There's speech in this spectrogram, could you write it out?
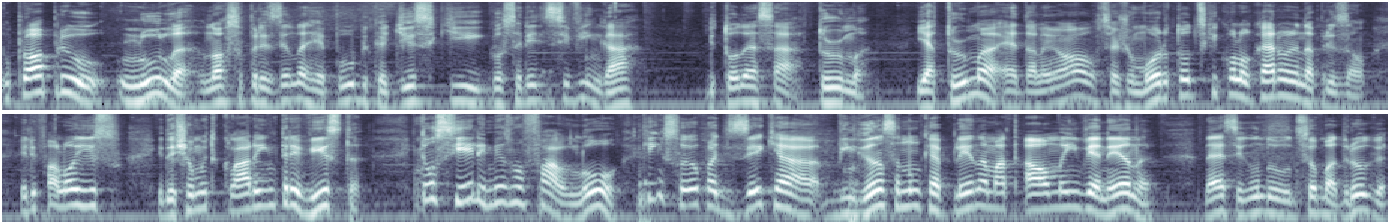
o próprio Lula, nosso presidente da República, disse que gostaria de se vingar de toda essa turma. E a turma é Dallagnol, Sérgio Moro, todos que colocaram ele na prisão. Ele falou isso e deixou muito claro em entrevista. Então, se ele mesmo falou, quem sou eu para dizer que a vingança nunca é plena, mata a alma e envenena? Né? Segundo o seu Madruga,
